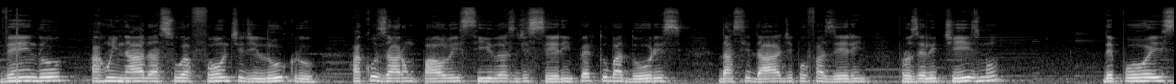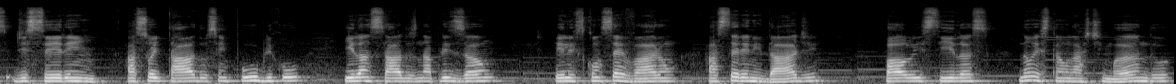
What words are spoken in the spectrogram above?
vendo arruinada a sua fonte de lucro, acusaram Paulo e Silas de serem perturbadores da cidade por fazerem proselitismo, depois de serem açoitados em público e lançados na prisão, eles conservaram a serenidade. Paulo e Silas não estão lastimando,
